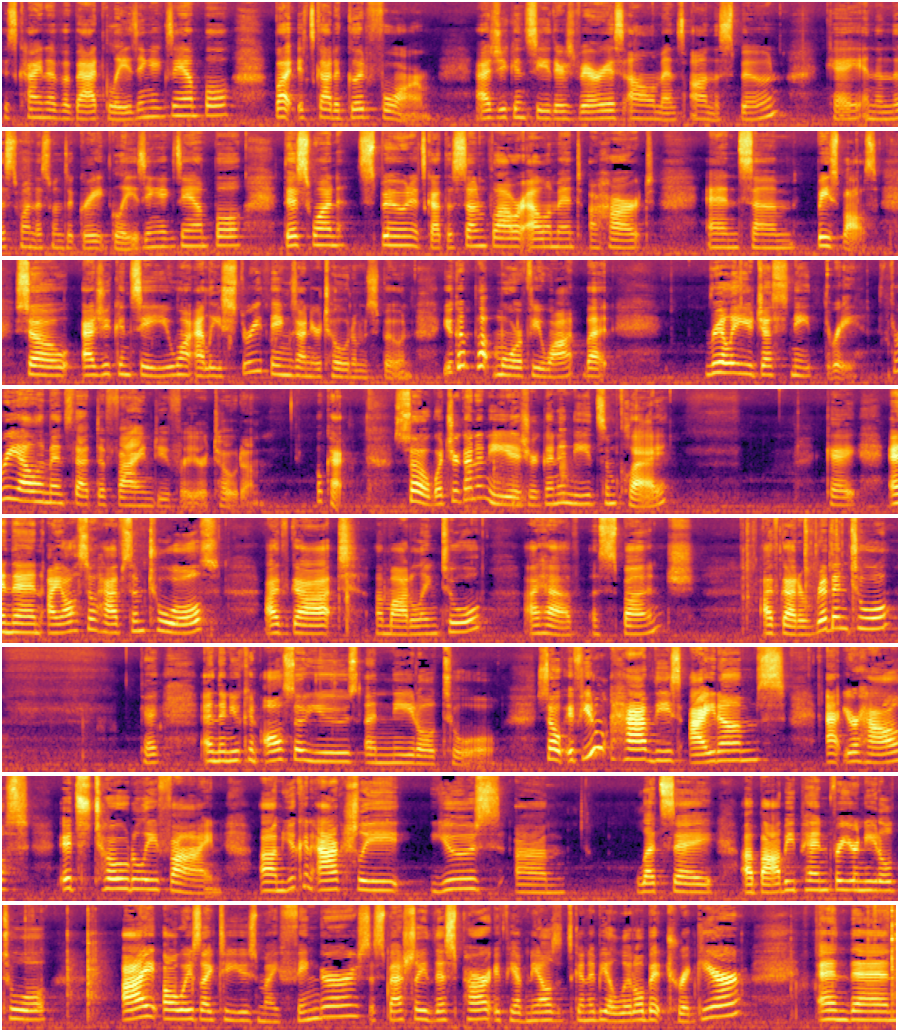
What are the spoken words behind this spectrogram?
is kind of a bad glazing example, but it's got a good form. As you can see, there's various elements on the spoon. Okay, and then this one, this one's a great glazing example. This one, spoon, it's got the sunflower element, a heart, and some baseballs. So as you can see, you want at least three things on your totem spoon. You can put more if you want, but really you just need three. Three elements that defined you for your totem. Okay, so what you're gonna need is you're gonna need some clay. Okay, and then I also have some tools I've got a modeling tool. I have a sponge. I've got a ribbon tool. Okay, and then you can also use a needle tool. So if you don't have these items at your house, it's totally fine. Um, you can actually use, um, let's say, a bobby pin for your needle tool. I always like to use my fingers, especially this part. If you have nails, it's going to be a little bit trickier. And then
